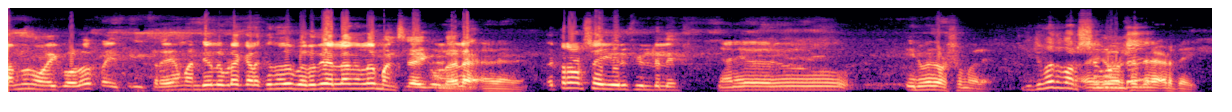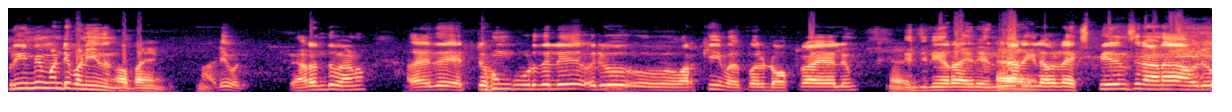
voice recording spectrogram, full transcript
വന്ന് നോക്കിക്കോളൂ. ഇത്രയും വണ്ടികൾ ഇവിടെ കിടക്കുന്നത് വെറുതെ അല്ല എന്നുള്ളത് മനസ്സിലായിക്കോളൂ അല്ലേ? എത്ര വർഷമായി ഈ ഒരു ഫീൽഡിൽ ഞാൻ ഒരു ഇരുപത് വർഷം പോലെ. ഇരുപത് വർഷം കൊണ്ട് പ്രീമിയം വണ്ടി പണിയുന്നുണ്ട്. അടിപൊളി. വേറെ എന്ത് വേണം? അതായത് ഏറ്റവും കൂടുതൽ ഒരു വർക്ക് ചെയ്യുമ്പോൾ ഇപ്പോൾ ഒരു ഡോക്ടർ ആയാലും എഞ്ചിനീയർ ആയാലും എന്താണെങ്കിലും അവരുടെ എക്സ്പീരിയൻസിനാണ് ആ ഒരു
